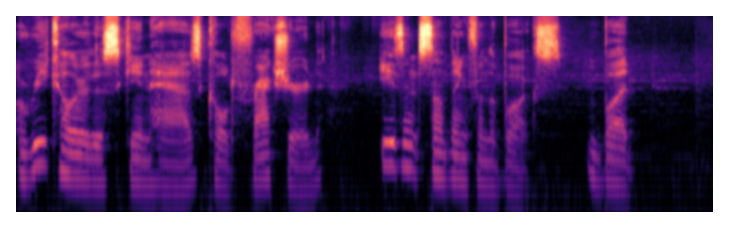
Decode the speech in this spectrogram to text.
A recolor this skin has, called Fractured, isn't something from the books, but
